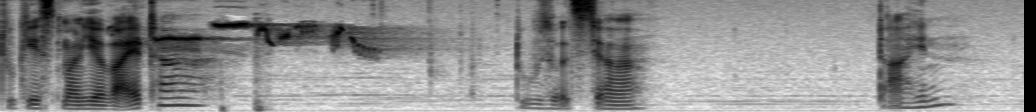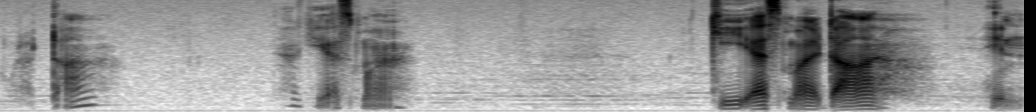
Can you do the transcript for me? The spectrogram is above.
Du gehst mal hier weiter. Du sollst ja dahin oder da. Ja, geh erstmal. Geh erstmal da hin.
